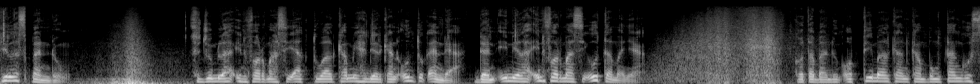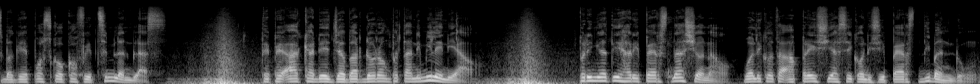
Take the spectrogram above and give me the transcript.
Kilas Bandung. Sejumlah informasi aktual kami hadirkan untuk Anda dan inilah informasi utamanya. Kota Bandung optimalkan kampung tangguh sebagai posko COVID-19. TPA KD Jabar dorong petani milenial. Peringati Hari Pers Nasional, Wali Kota apresiasi kondisi pers di Bandung.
